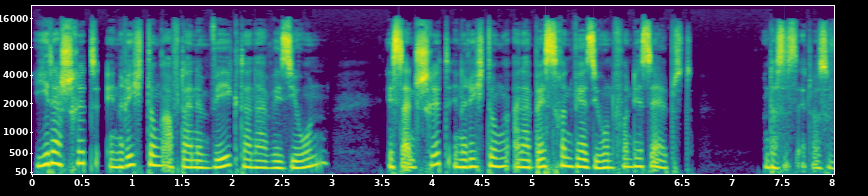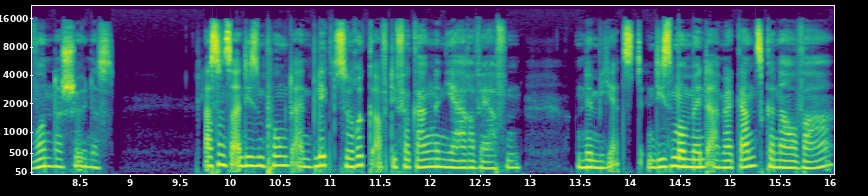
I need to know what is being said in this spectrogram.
Jeder Schritt in Richtung auf deinem Weg deiner Vision ist ein Schritt in Richtung einer besseren Version von dir selbst. Und das ist etwas Wunderschönes. Lass uns an diesem Punkt einen Blick zurück auf die vergangenen Jahre werfen und nimm jetzt in diesem Moment einmal ganz genau wahr,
